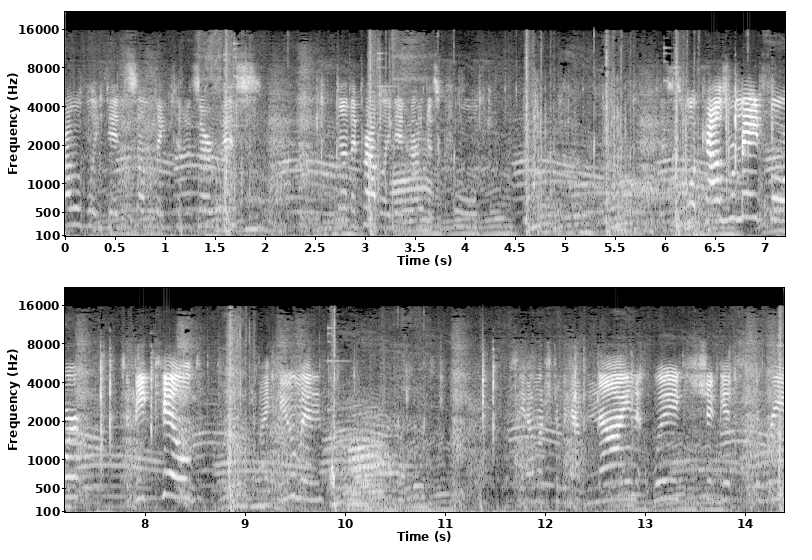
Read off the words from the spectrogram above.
Probably did something to deserve this. No, they probably didn't. I'm just cruel. This is what cows were made for. To be killed by human. See, how much do we have? Nine. We should get three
